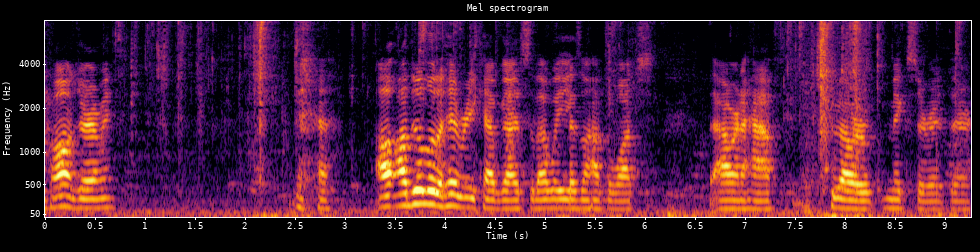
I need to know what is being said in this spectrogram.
No problem, Jeremy. I'll, I'll do a little hit recap, guys, so that way you guys don't have to watch the hour and a half, two hour mixer right there.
